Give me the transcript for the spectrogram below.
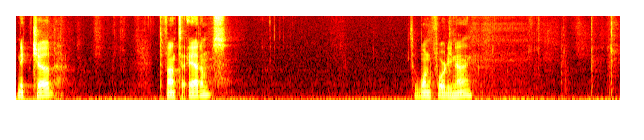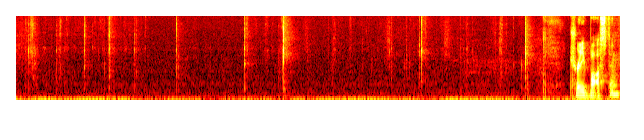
Nick Chubb, Davante Adams to 149. Tre Boston,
